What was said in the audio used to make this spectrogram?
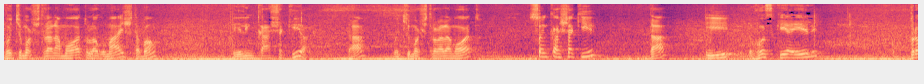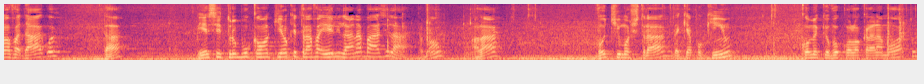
vou te mostrar na moto logo mais, tá bom? Ele encaixa aqui, ó, tá? Vou te mostrar na moto. Só encaixa aqui, tá? E rosqueia ele. Prova d'água, tá? Esse trubucão aqui é o que trava ele lá na base lá, tá bom? Olha lá. Vou te mostrar daqui a pouquinho como é que eu vou colocar na moto,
